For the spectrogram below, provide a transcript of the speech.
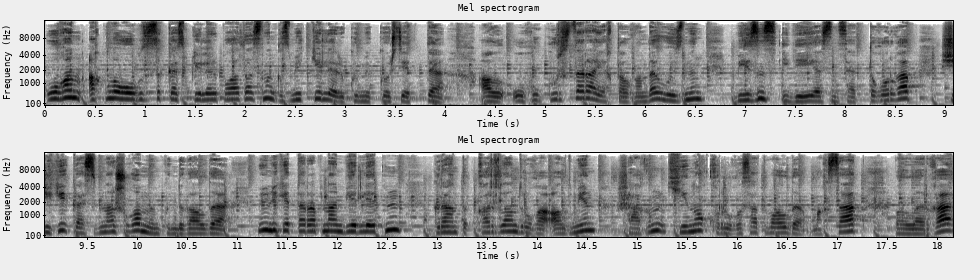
Оған ақмола облыстық кәсіпкерлер палатасының қызметкерлері көмек көрсетті. Ал оқу курстары аяқталғанда өзінің бизнес идеясын сәтті қорғап жеке кәсібін ашуға мүмкіндік алды. Мемлекет тарапынан берілетін гранттық қаржыландыруға алдымен шағын кино құрылғы сатып алды. Мақсат балаларға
